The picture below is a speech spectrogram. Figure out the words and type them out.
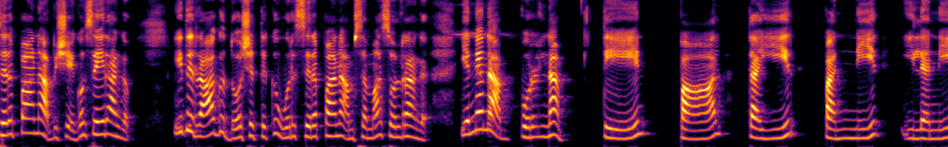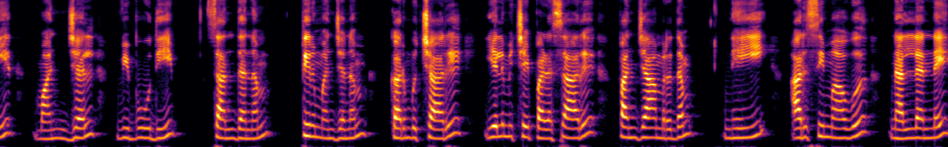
சிறப்பான அபிஷேகம் செய்கிறாங்க இது ராகு தோஷத்துக்கு ஒரு சிறப்பான அம்சமாக சொல்கிறாங்க என்னென்ன பொருள்னா தேன் பால் தயிர் பன்னீர் இளநீர் மஞ்சள் விபூதி சந்தனம் திருமஞ்சனம் கரும்புச்சாறு எலுமிச்சை பழசாறு பஞ்சாமிர்தம் நெய் அரிசி மாவு நல்லெண்ணெய்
